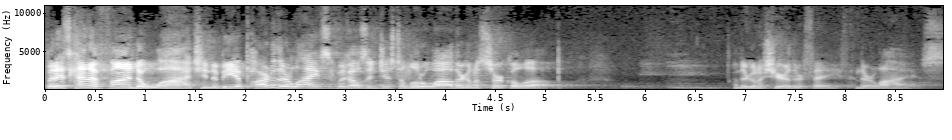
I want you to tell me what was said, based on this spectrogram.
But it's kind of fun to watch and to be a part of their lives because in just a little while they're going to circle up and they're going to share their faith and their lives.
